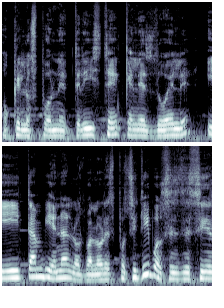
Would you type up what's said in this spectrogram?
o que los pone triste, que les duele, y también a los valores positivos, es decir,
